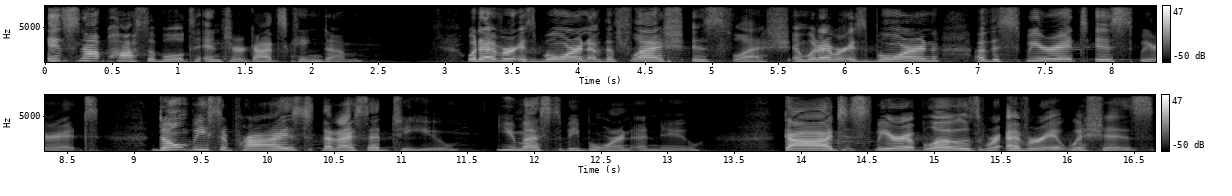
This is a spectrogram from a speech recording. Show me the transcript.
it's not possible to enter God's kingdom. Whatever is born of the flesh is flesh, and whatever is born of the Spirit is spirit. Don't be surprised that I said to you, You must be born anew. God's Spirit blows wherever it wishes.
